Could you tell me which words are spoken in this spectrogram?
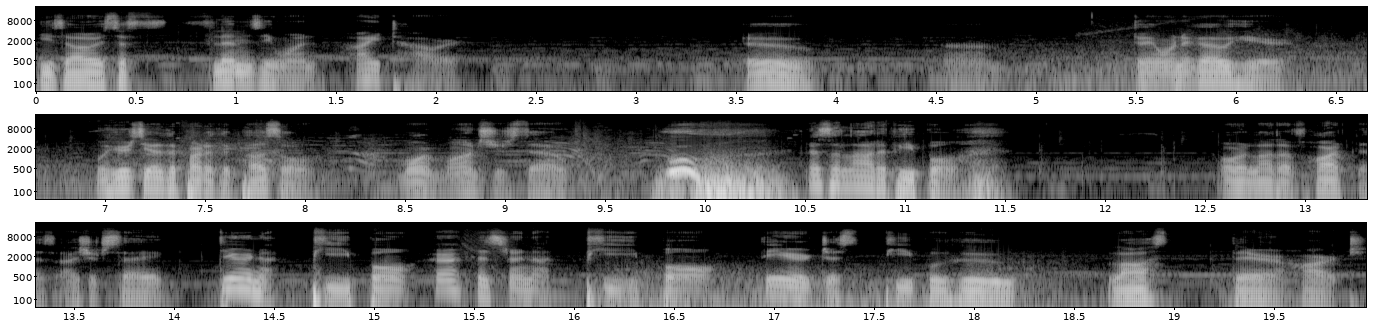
he's always the flimsy one. Hightower. Ooh. Um, do I want to go here? Well, here's the other part of the puzzle. More monsters though. Whew! That's a lot of people. Or a lot of Heartless, I should say. They're not people. Heartless are not people. They're just people who lost their heart.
